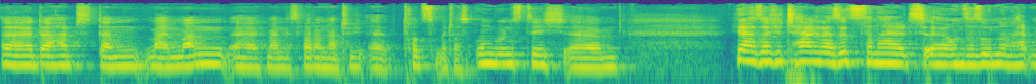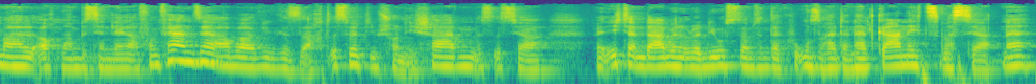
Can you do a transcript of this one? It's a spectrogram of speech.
Äh, da hat dann mein Mann, äh, ich meine, das war dann natürlich äh, trotzdem etwas ungünstig. Ähm, ja, solche Tage, da sitzt dann halt äh, unser Sohn dann halt mal auch mal ein bisschen länger vom Fernseher, aber wie gesagt, es wird ihm schon nicht schaden. Es ist ja, wenn ich dann da bin oder die Jungs zusammen sind, da gucken sie halt dann halt gar nichts, was ja, ne?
